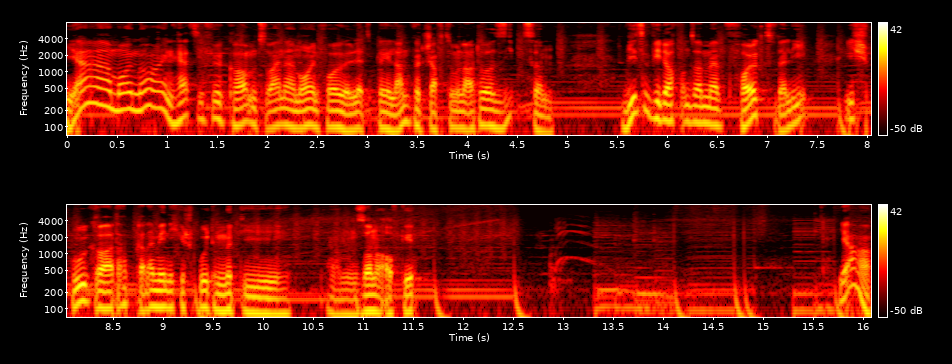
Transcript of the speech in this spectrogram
Ja, moin moin, herzlich willkommen zu einer neuen Folge Let's Play Landwirtschaftssimulator 17. Wir sind wieder auf unserem Map Volksvalley. Ich spule gerade, habe gerade ein wenig gespult, damit die ähm, Sonne aufgeht. Ja,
